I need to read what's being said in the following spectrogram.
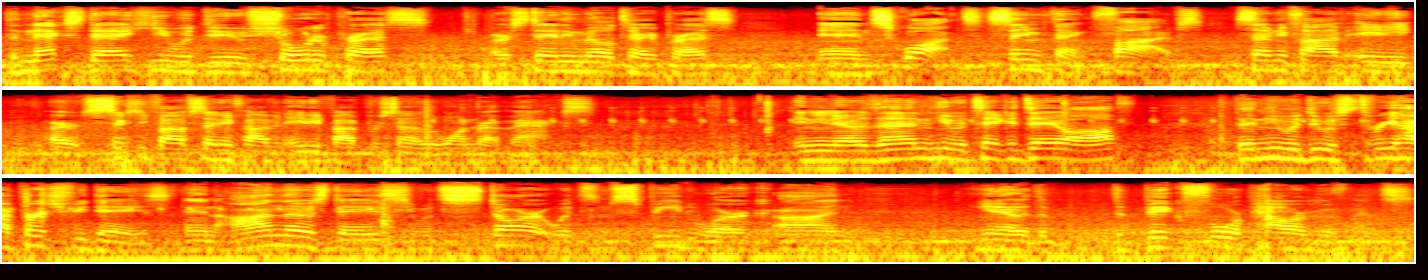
The next day, he would do shoulder press or standing military press and squats. Same thing, fives. 75, 80, or 65, 75, and 85% of the one rep max. And you know, then he would take a day off. Then he would do his three hypertrophy days. And on those days, he would start with some speed work on, you know, the the big four power movements.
